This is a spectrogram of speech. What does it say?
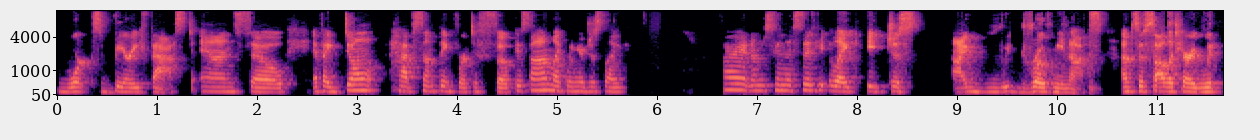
works very fast. And so if I don't have something for it to focus on, like when you're just like, all right, I'm just gonna sit here, like it just, I drove me nuts. Um, so solitary would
